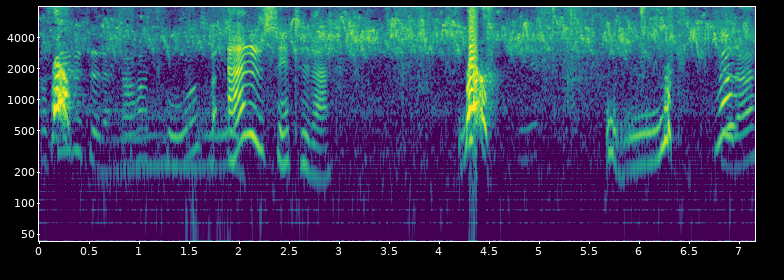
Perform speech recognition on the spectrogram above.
Vad ser du Tyra? Vad är det du ser Tyra? Tyra.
